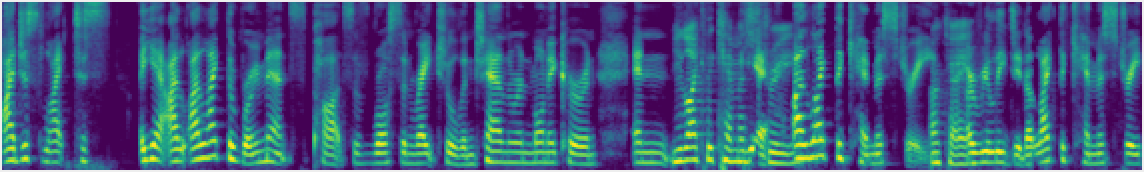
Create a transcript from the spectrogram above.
I just like to. Yeah, I, I like the romance parts of Ross and Rachel and Chandler and Monica and and You like the chemistry? I like the chemistry. okay. I really did. I like the chemistry,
